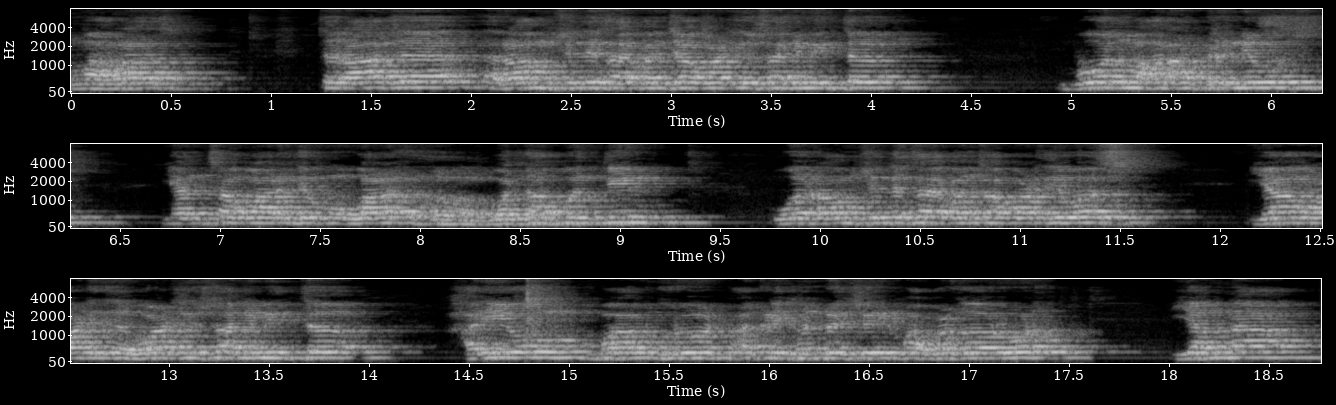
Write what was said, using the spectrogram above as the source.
महाराज. तर आज राम शिंदे साहेबांच्या वाढदिवसानिमित्त बोल महाराष्ट्र न्यूज यांचा वाढदिव वर्धापन दिन व राम शिंदे साहेबांचा वाढदिवस. या वाढ वाढदिवसानिमित्त हरिओम बालगृह ठाकरे खंडेश्वरी बाभळगाव रोड यांना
